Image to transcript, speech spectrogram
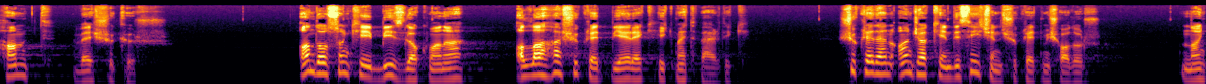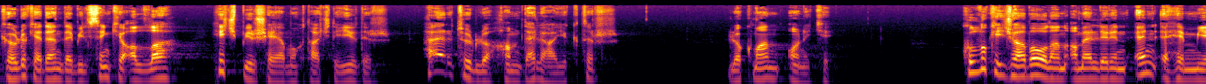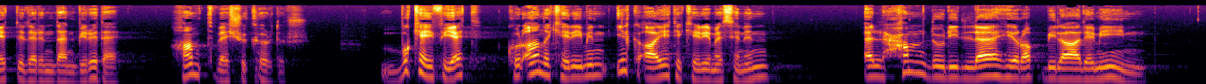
Hamd ve şükür. Andolsun ki biz Lokman'a Allah'a şükret diyerek hikmet verdik. Şükreden ancak kendisi için şükretmiş olur. Nankörlük eden de bilsin ki Allah hiçbir şeye muhtaç değildir. Her türlü hamde layıktır. Lokman 12 Kulluk icabı olan amellerin en ehemmiyetlilerinden biri de hamd ve şükürdür. Bu keyfiyet, Kur'an-ı Kerim'in ilk ayeti kerimesinin Elhamdülillahi Rabbil Alemin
